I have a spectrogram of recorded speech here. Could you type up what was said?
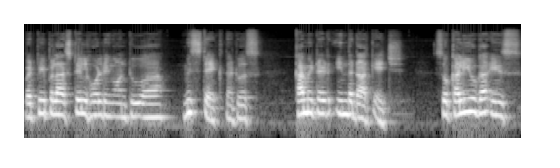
but people are still holding on to a mistake that was committed in the dark age. So, Kali Yuga is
